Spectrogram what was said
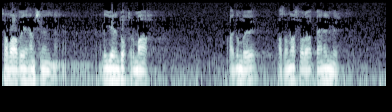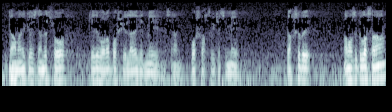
savabı, həmçinin e, yerində oturmaq aydındır, azandan sonra bənilmir. İqaməni gözləndə çox gedib ora boş yerlərə getmək, məsələn, boş vaxtını keçirmək. Yaxşıdır, namazı qılasan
